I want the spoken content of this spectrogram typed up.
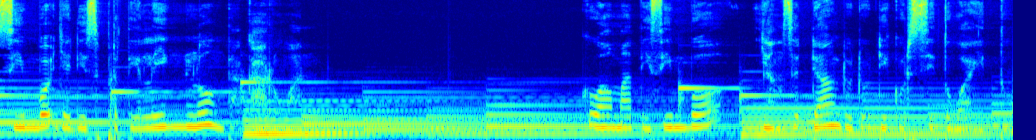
Simbo jadi seperti linglung tak karuan. Kuamati Simbo yang sedang duduk di kursi tua itu.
